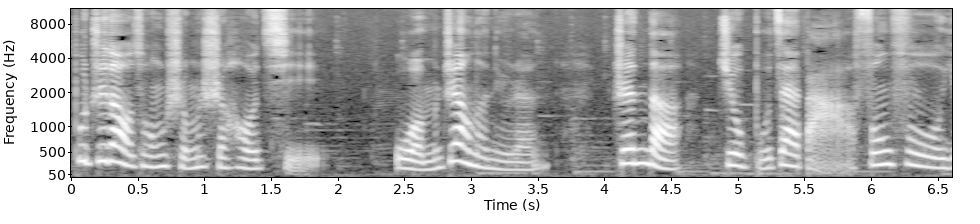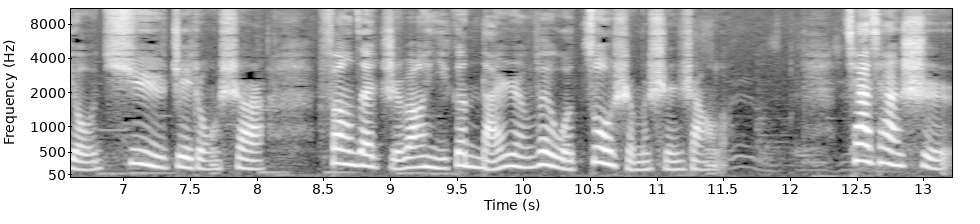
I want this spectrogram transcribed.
不知道从什么时候起，我们这样的女人，真的就不再把丰富有趣这种事儿放在指望一个男人为我做什么身上了。恰恰是，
